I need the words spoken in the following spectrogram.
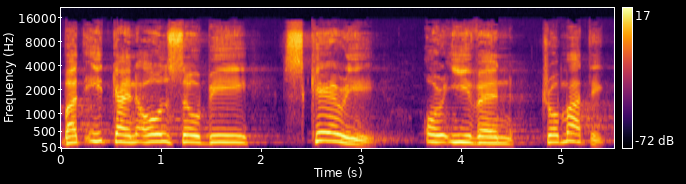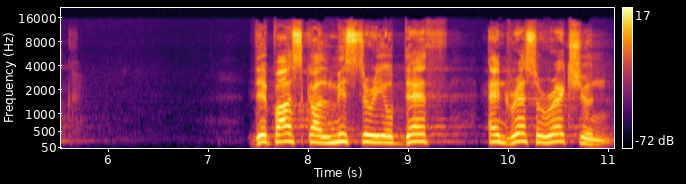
but it can also be scary or even traumatic. The Paschal mystery of death and resurrection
